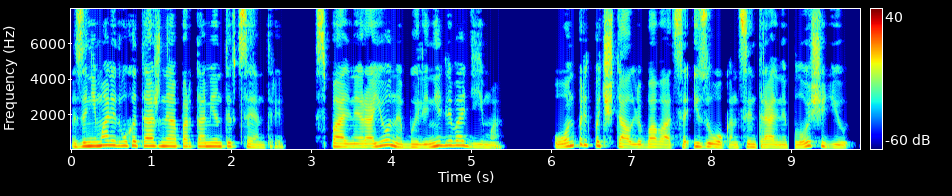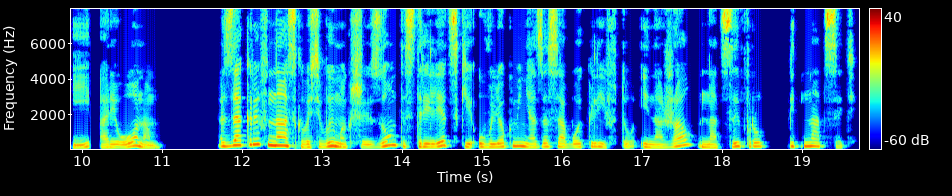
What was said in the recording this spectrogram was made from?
занимали двухэтажные апартаменты в центре. Спальные районы были не для Вадима. Он предпочитал любоваться из окон центральной площадью и Орионом. Закрыв насквозь вымокший зонт, Стрелецкий увлек меня за собой к лифту и нажал на цифру пятнадцать.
